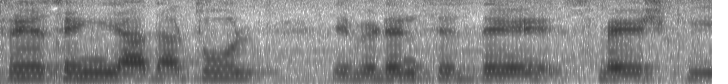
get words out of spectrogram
ټریسنګ یا دا ټول ایویډنسز دی سمیش کی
